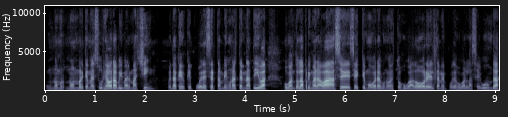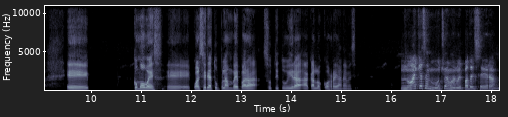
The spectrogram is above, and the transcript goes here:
un nombre, que me surge ahora, Bimal Machín. ¿verdad? Que, puede ser también una alternativa jugando la primera base, si hay que mover a alguno de estos jugadores, él también puede jugar la segunda. Eh, ¿Cómo ves? Eh, ¿Cuál sería tu plan B para sustituir a, Carlos Correa, Nemesis? No hay que hacer mucho, Emanuel para tercera,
